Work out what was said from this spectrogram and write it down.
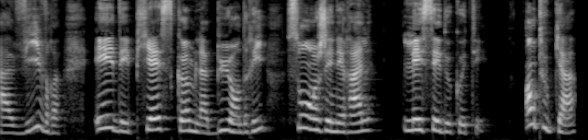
à vivre et des pièces comme la buanderie sont en général laissées de côté. En tout cas,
